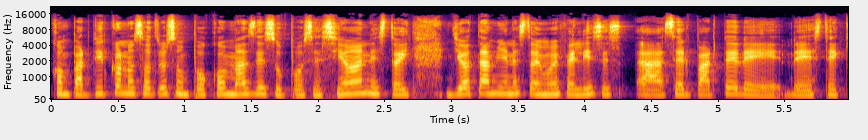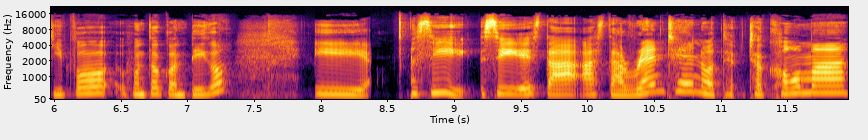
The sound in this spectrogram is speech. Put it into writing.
compartir con nosotros un poco más de su posesión. Estoy, yo también estoy muy feliz a ser parte de, de este equipo junto contigo. Y sí, sí, está hasta Renton o Tacoma,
